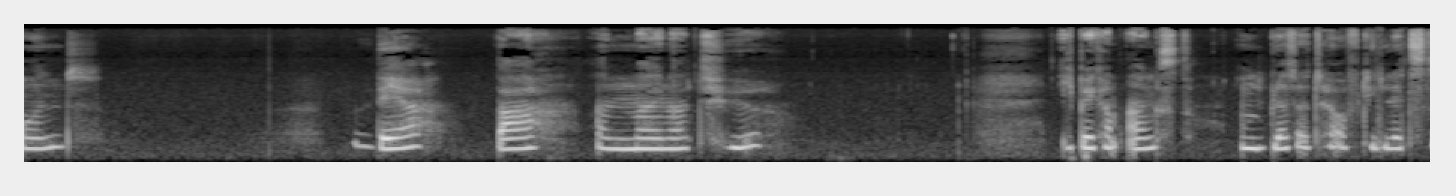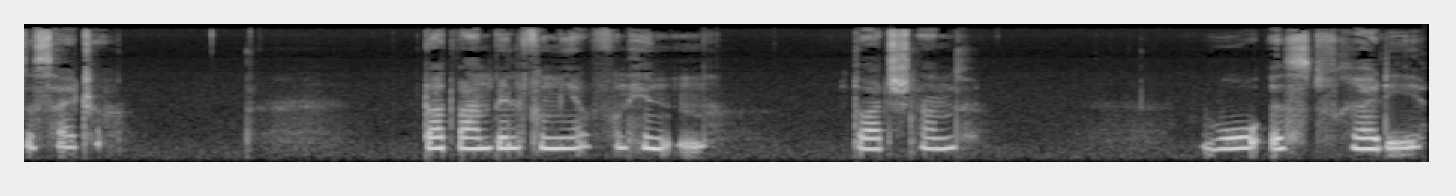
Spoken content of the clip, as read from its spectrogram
Und wer war an meiner Tür? Ich bekam Angst und blätterte auf die letzte Seite. Dort war ein Bild von mir von hinten. Dort stand, wo ist Freddy?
